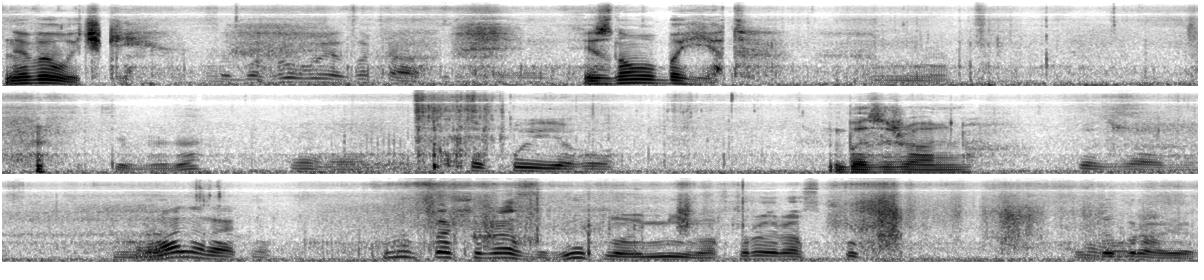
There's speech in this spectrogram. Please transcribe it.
Невеличкий. Це багровий закат. І знову багет. Ні. Таке вже, да? Ага. Топи його, Безжально. безжально. Ну, да. Нормально рекнув? Ну, перший раз гукнув мимо, второй раз пук. Добрав його.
